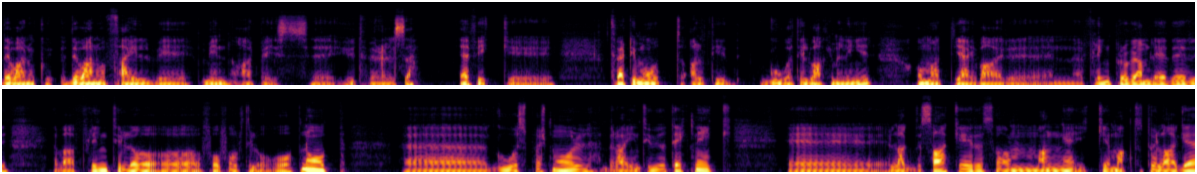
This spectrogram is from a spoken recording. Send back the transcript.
det var noe, det var noe feil ved min arbeidsutførelse. Jeg fikk eh, tvert imot alltid gode tilbakemeldinger om at jeg var eh, en flink programleder. Jeg var flink til å, å få folk til å åpne opp. eh, gode spørsmål, bra intervjuteknikk. Eh, lagde saker som mange ikke maktet å lage.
